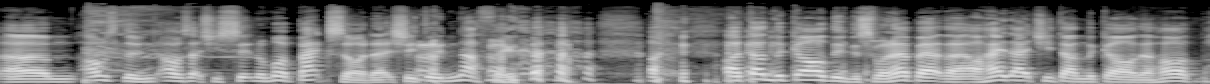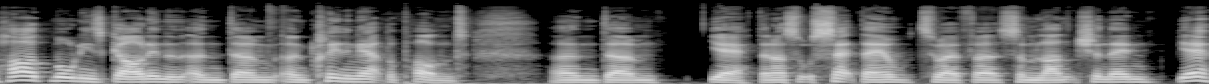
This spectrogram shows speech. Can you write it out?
Um, I was doing. I was actually sitting on my backside, actually doing nothing. I, I'd done the gardening this one. How about that? I had actually done the garden, hard, hard mornings gardening and and, um, and cleaning out the pond, and um, yeah. Then I sort of sat down to have uh, some lunch, and then yeah,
